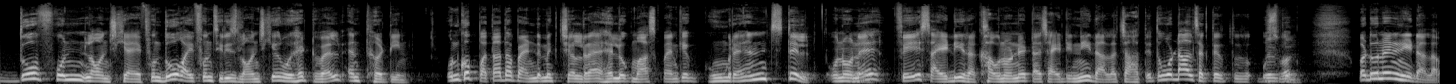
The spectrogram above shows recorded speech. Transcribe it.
दो फ़ोन लॉन्च किया आईफोन दो आईफोन सीरीज़ लॉन्च किया, वो है ट्वेल्व एंड थर्टीन उनको पता था पैंडेमिक चल रहा है लोग मास्क पहन के घूम रहे हैं एंड स्टिल उन्होंने फेस आईडी रखा उन्होंने टच आईडी नहीं डाला चाहते तो वो डाल सकते थे तो उस वक्त बट उन्होंने नहीं डाला।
